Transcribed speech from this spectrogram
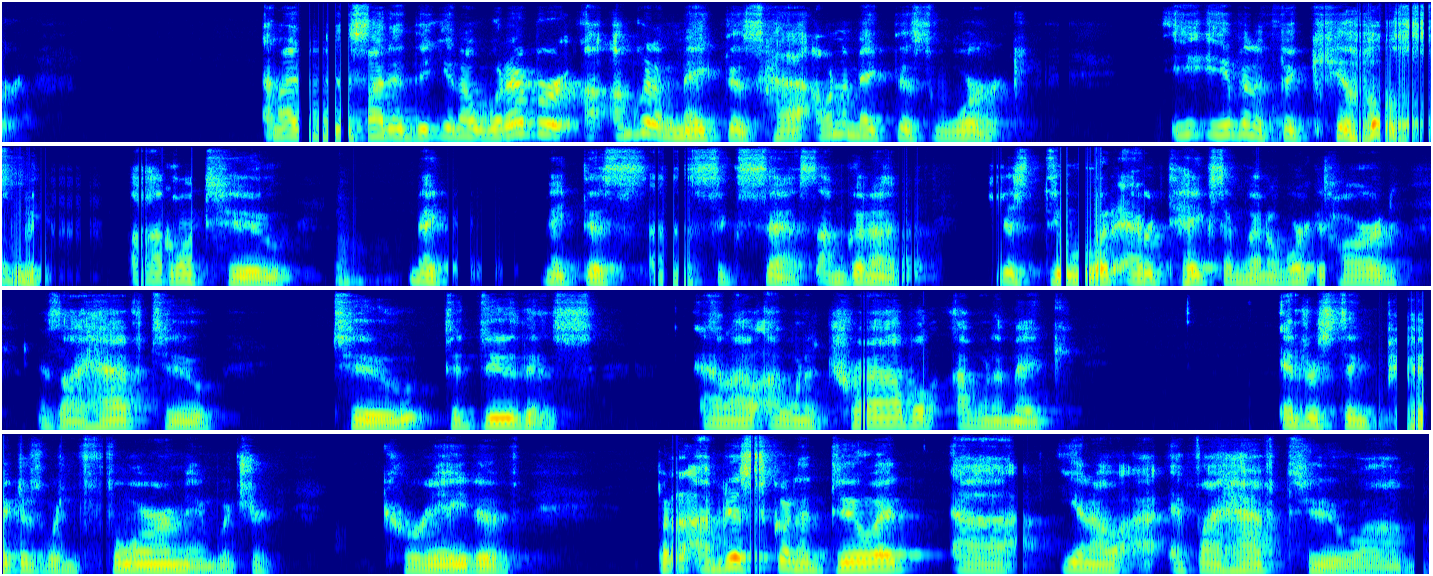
And I decided that, you know, whatever, I'm going to make this, ha- I want to make this work. E- even if it kills me, I'm going to make make this a success. I'm going to just do whatever it takes. I'm going to work as hard as I have to to to do this. And I, I want to travel. I want to make interesting pictures which inform and which are creative. But I'm just going to do it. Uh, you know, if I have to um,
